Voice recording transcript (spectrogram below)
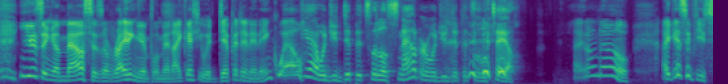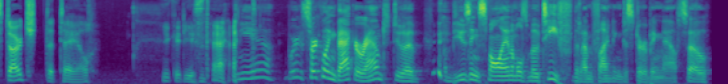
using a mouse as a writing implement. I guess you would dip it in an inkwell. Yeah, would you dip its little snout or would you dip its little tail? I don't know. I guess if you starched the tail, you could use that. Yeah, we're circling back around to a abusing small animals motif that I'm finding disturbing now. So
